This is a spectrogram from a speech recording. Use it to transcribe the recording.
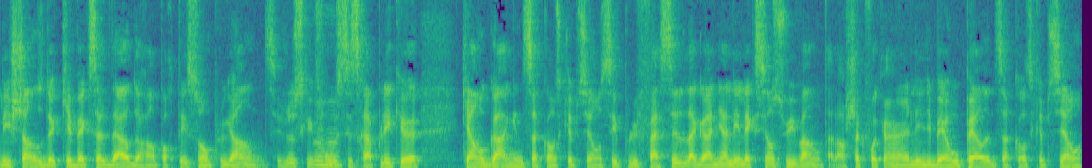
les chances de Québec solidaire de remporter sont plus grandes. C'est juste qu'il faut mmh. aussi se rappeler que quand on gagne une circonscription, c'est plus facile de la gagner à l'élection suivante. Alors, chaque fois que les libéraux perdent une circonscription,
